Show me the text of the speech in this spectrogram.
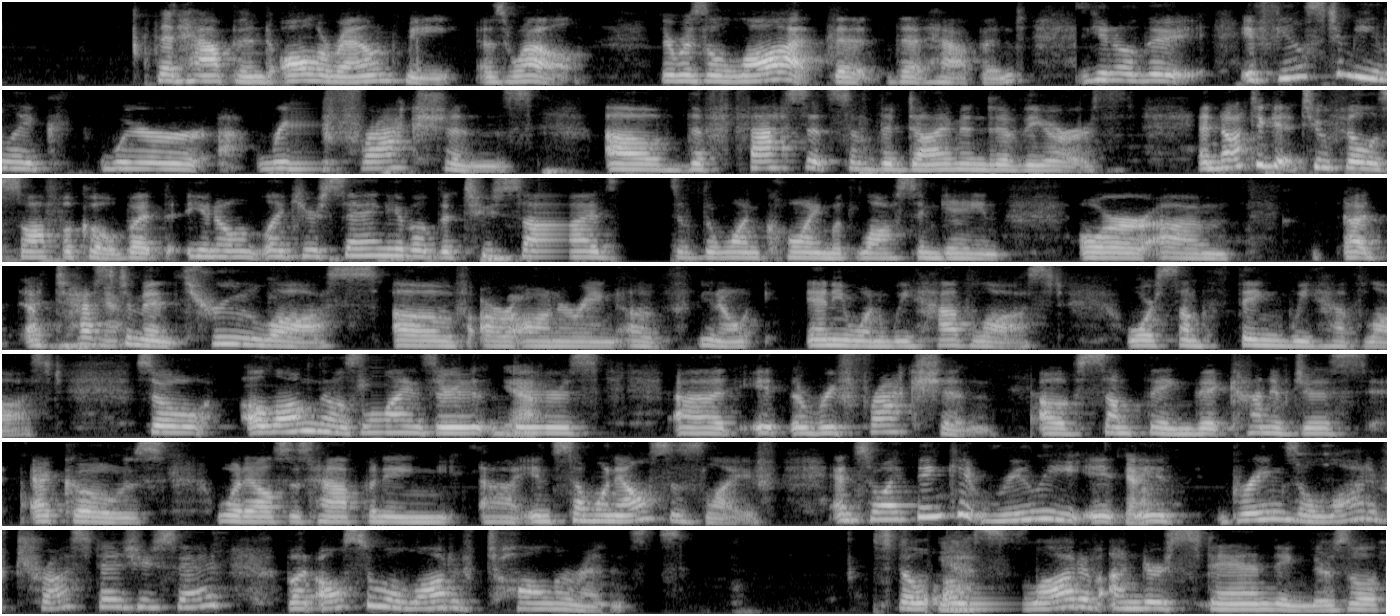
that happened all around me as well. There was a lot that that happened. You know the it feels to me like we're refractions of the facets of the diamond of the earth. And not to get too philosophical but you know like you're saying about the two sides of the one coin with loss and gain or um, a, a, testament yeah. through loss of our honoring of you know anyone we have lost or something we have lost so along those lines there, yeah. there's uh, it, the refraction of something that kind of just echoes what else is happening uh, in someone else's life and so i think it really it, yeah. it brings a lot of trust as you said but also a lot of tolerance so yes. a lot of understanding there's a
